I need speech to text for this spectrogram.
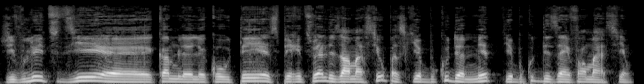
j'ai voulu étudier euh, comme le, le côté spirituel des arts martiaux parce qu'il y a beaucoup de mythes, il y a beaucoup de désinformation.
